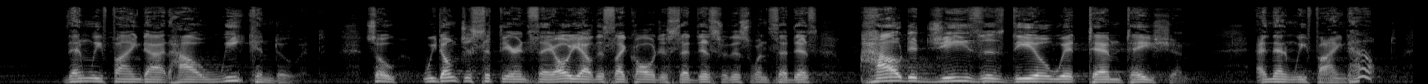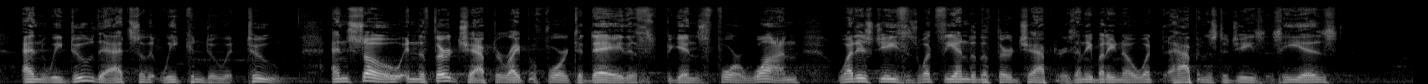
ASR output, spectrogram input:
then we find out how we can do it. So we don't just sit there and say, oh, yeah, this psychologist said this or this one said this. How did Jesus deal with temptation? And then we find out. And we do that so that we can do it too. And so, in the third chapter, right before today, this begins 4 1. What is Jesus? What's the end of the third chapter? Does anybody know what happens to Jesus? He is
